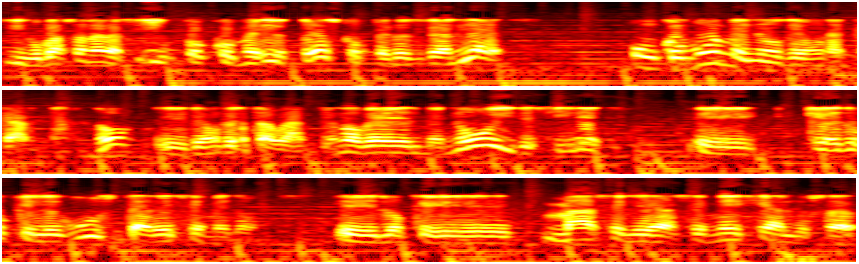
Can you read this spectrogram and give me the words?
digo, va a sonar así un poco medio tosco, pero en realidad un común menú de una carta, ¿no? Eh, de un restaurante. Uno ve el menú y decide eh, qué es lo que le gusta de ese menú. Eh, lo que más se le asemeje a, los, a,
